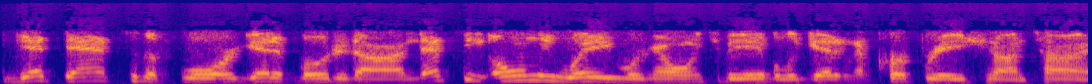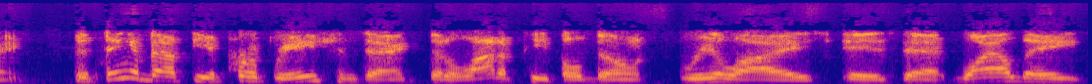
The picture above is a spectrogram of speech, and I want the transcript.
get that to the floor, get it voted on. That's the only way we're going to be able to get an appropriation on time. The thing about the Appropriations Act that a lot of people don't realize is that while they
